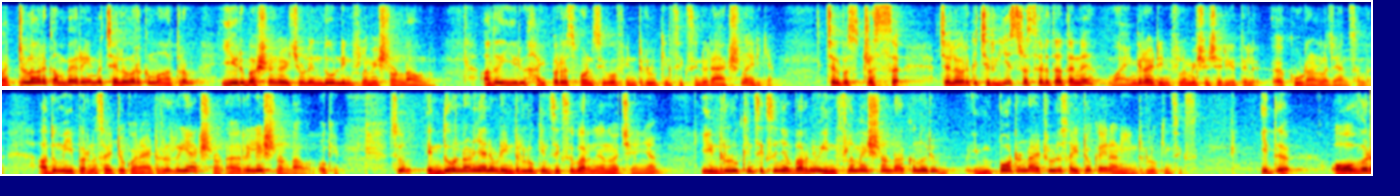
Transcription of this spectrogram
മറ്റുള്ളവരെ കമ്പയർ ചെയ്യുമ്പോൾ ചിലവർക്ക് മാത്രം ഈ ഒരു ഭക്ഷണം കഴിച്ചുകൊണ്ട് എന്തുകൊണ്ട് ഇൻഫ്ലമേഷൻ ഉണ്ടാവുന്നു? അത് ഈ ഒരു ഹൈപ്പർ റെസ്പോൺസീവ് ഓഫ് ഇന്റർലൂക്കിൻ സിക്സിന്റെ ഒരു ആക്ഷൻ ആയിരിക്കാം. ചിലപ്പോൾ സ്ട്രെസ്സ് ചിലവർക്ക് ചെറിയ സ്ട്രെസ് എടുത്താൽ തന്നെ ഭയങ്കരമായിട്ട് ഇൻഫ്ലമേഷൻ ശരീരത്തിൽ കൂടാനുള്ള ചാൻസ് ഉണ്ട്. അതും ഈ പറഞ്ഞ സൈറ്റോക്കോനായിട്ടൊരു റിയാക്ഷൻ റിലേഷൻ ഉണ്ടാവും. ഓക്കെ സോ എന്തുകൊണ്ടാണ് ഞാനിവിടെ ഇന്റർലൂക്കിൻ സിക്സ് പറഞ്ഞതെന്ന് വെച്ച് കഴിഞ്ഞാൽ ഈ ഇന്റർലൂക്കിൻ സിക്സ് ഞാൻ പറഞ്ഞു ഇൻഫ്ലമേഷൻ ഉണ്ടാക്കുന്ന ഒരു ഇമ്പോർട്ടന്റ് ആയിട്ടുള്ളൊരു സൈറ്റോക്കൈനാണ് ഈ ഇന്റർലൂക്കിൻ സിക്സ് ഇത് ഓവർ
